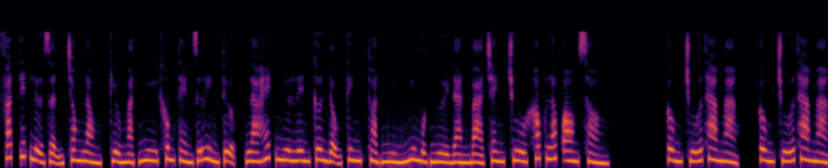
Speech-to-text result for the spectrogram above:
phát tiết lửa giận trong lòng, kiều mặt nhi không thèm giữ hình tượng, la hét như lên cơn động kinh thoạt nhìn như một người đàn bà tranh chua khóc lóc om sòm. Công chúa tha mạng, công chúa tha mạng,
